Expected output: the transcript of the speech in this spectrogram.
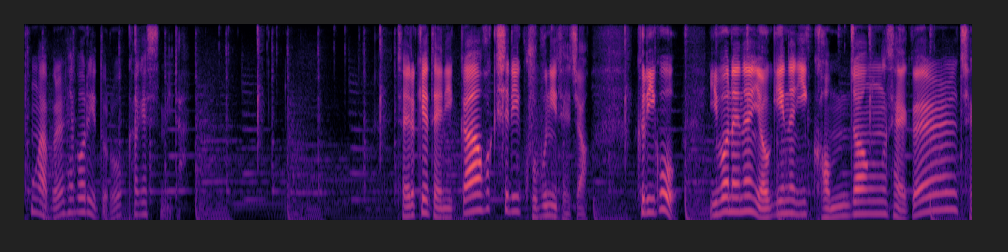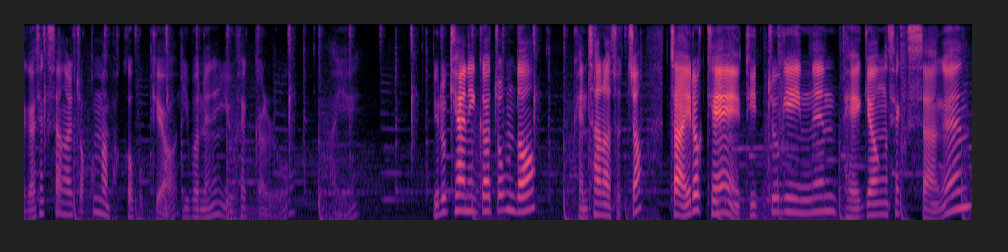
통합을 해버리도록 하겠습니다. 자 이렇게 되니까 확실히 구분이 되죠. 그리고 이번에는 여기는 이 검정색을 제가 색상을 조금만 바꿔볼게요. 이번에는 이 색깔로 아예. 이렇게 하니까 좀 더 괜찮아졌죠? 자 이렇게 뒤쪽에 있는 배경 색상은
